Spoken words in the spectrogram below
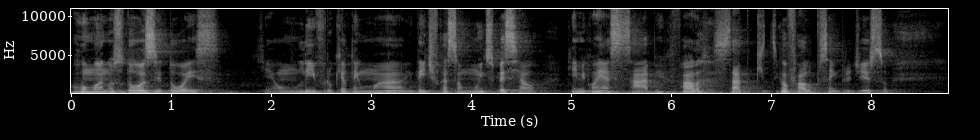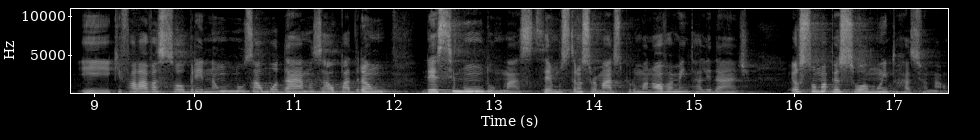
Romanos 12, 2, que é um livro que eu tenho uma identificação muito especial. Quem me conhece sabe, fala, sabe que eu falo sempre disso. E que falava sobre não nos almodarmos ao padrão desse mundo, mas sermos transformados por uma nova mentalidade. Eu sou uma pessoa muito racional.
